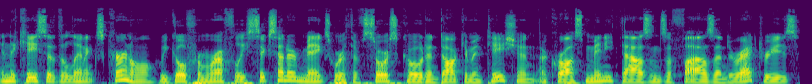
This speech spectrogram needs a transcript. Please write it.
In the case of the Linux kernel, we go from roughly 600 megs worth of source code and documentation across many thousands of files and directories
